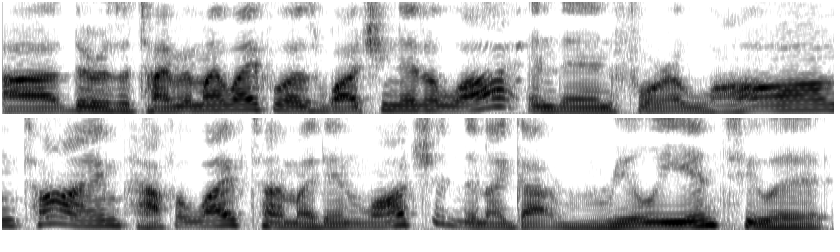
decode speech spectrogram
uh, there was a time in my life where I was watching it a lot, and then for a long time, half a lifetime, I didn't watch it, and then I got really into it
